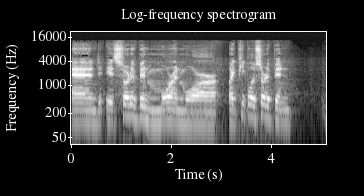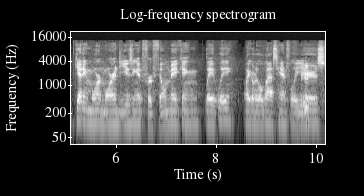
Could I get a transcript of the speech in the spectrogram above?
and it's sort of been more and more like people have sort of been getting more and more into using it for filmmaking lately, like over the last handful of Mhm. years.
